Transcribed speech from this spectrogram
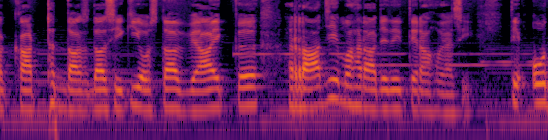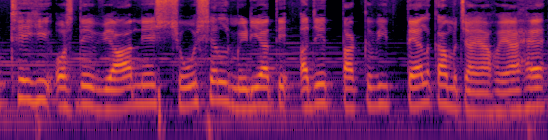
ਇਕੱਠ ਦੱਸਦਾ ਸੀ ਕਿ ਉਸ ਦਾ ਵਿਆਹ ਇੱਕ ਰਾਜੇ ਮਹਾਰਾਜੇ ਦੀ ਤਰ੍ਹਾਂ ਹੋਇਆ ਸੀ। ਤੇ ਉੱਥੇ ਹੀ ਉਸ ਦੇ ਵਿਆਹ ਨੇ ਸੋਸ਼ਲ ਮੀਡੀਆ ਤੇ ਅਜੇ ਤੱਕ ਵੀ ਤਹਿਲਕਾ ਮਚਾਇਆ ਹੋਇਆ ਹੈ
